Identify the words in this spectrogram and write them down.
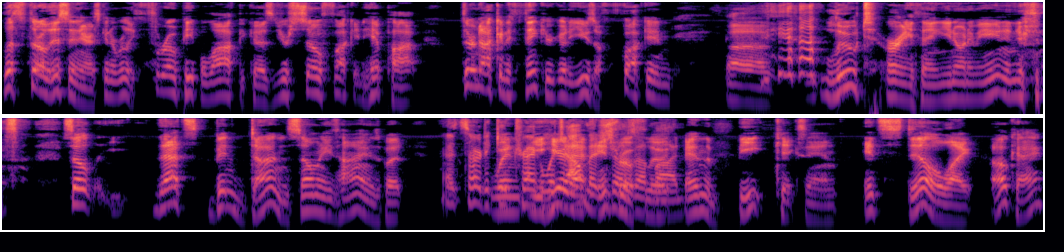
let's throw this in there. It's gonna really throw people off because you're so fucking hip hop. They're not gonna think you're gonna use a fucking uh, Yeah. loot or anything. You know what I mean? And you're just so that's been done so many times, but It's hard to keep track of which album it intro shows up flute on. and the beat kicks in, it's still like okay,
